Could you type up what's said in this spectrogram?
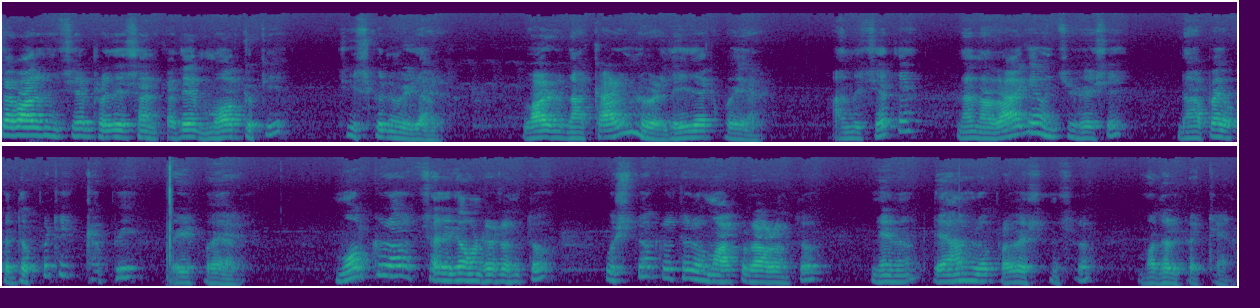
సవాలించే ప్రదేశానికి అదే మోర్గుకి తీసుకుని వెళ్ళారు వాడు నా కాళ్ళను విడదీయలేకపోయారు. అందుచేత నన్ను అలాగే ఉంచి వేసి నాపై ఒక దుప్పటి కప్పి వెళ్ళిపోయారు మూర్ఖులు సరిగా ఉండటంతో ఉష్ణోగ్రతలో మార్పు రావడంతో నేను దేహంలో ప్రవేశించడం మొదలుపెట్టాను.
